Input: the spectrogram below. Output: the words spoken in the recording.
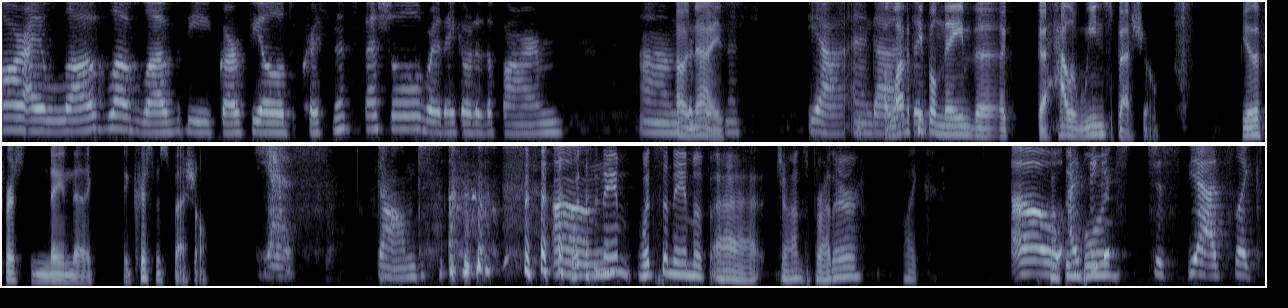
are I love, love, love the Garfield Christmas special where they go to the farm. Um, Oh, nice. Christmas. Yeah, and uh, a lot of the- people name the the Halloween special. You're the first to name the the Christmas special. Yes, domed. what's the Um, name? What's the name of uh John's brother? Like Oh, Something I think boy? it's just yeah, it's like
